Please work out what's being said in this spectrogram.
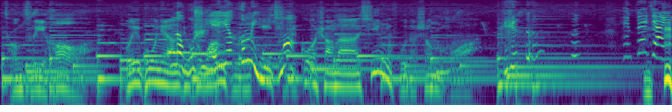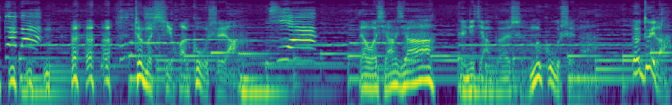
从此以后，灰姑娘那不是爷爷和米妮吗？过上了幸福的生活。再讲一个吧。这么喜欢故事啊？是啊。让我想想，给你讲个什么故事呢？呃，对了，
